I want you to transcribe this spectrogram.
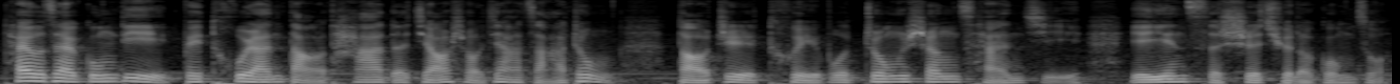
他又在工地被突然倒塌的脚手架砸中，导致腿部终生残疾，也因此失去了工作。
